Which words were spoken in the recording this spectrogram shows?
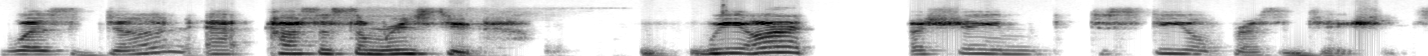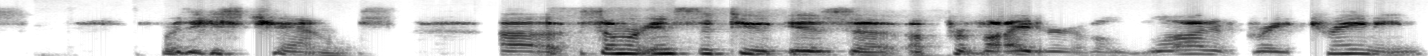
was done at CASAS Summer Institute. We aren't ashamed to steal presentations for these channels. Uh, Summer Institute is a, a provider of a lot of great training,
